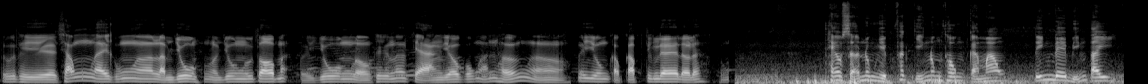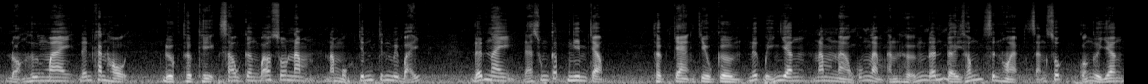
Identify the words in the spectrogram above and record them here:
tôi thì sống đây cũng ờ, làm vuông làm vuông nuôi tôm á rồi vuông rồi khi nó tràn vô cũng ảnh hưởng ờ, cái vuông cặp cặp chân đê rồi đó theo Sở Nông nghiệp Phát triển Nông thôn Cà Mau, tuyến đê biển Tây đoạn Hương Mai đến Khánh Hội được thực hiện sau cơn bão số 5 năm 1997 đến nay đã xuống cấp nghiêm trọng. Thực trạng chiều cường, nước biển dân năm nào cũng làm ảnh hưởng đến đời sống sinh hoạt, sản xuất của người dân.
